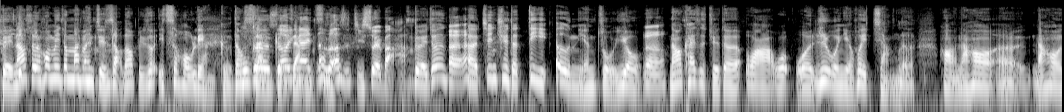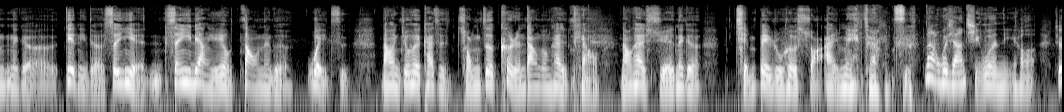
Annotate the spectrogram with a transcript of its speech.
对，然后所以后面就慢慢减少到，比如说一次 hold 两个到三个这样子。应该那时候二十几岁吧？对，就是呃进去的第二年左右，嗯，然后开始觉得哇，我我日文也会讲了，好，然后呃，然后那个店里的生意生意量也有到那个位置，然后你就会开始从这客人当中开始挑，然后开始学那个前辈如何耍暧昧这样子。那我想请问你哈，就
